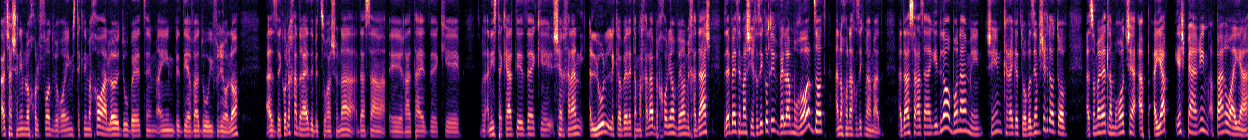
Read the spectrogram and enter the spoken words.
עד שהשנים לא חולפות ורואים, מסתכלים אחורה, לא ידעו בעצם האם בדיעבד הוא עברי או לא. אז אה, כל אחד ראה את זה בצורה שונה, הדסה אה, ראתה את זה כ... זאת אומרת, אני הסתכלתי על זה שאלחנן עלול לקבל את המחלה בכל יום ויום מחדש, זה בעצם מה שהחזיק אותי, ולמרות זאת, אנחנו נחזיק מעמד. הדסה רצה להגיד, לא, בוא נאמין, שאם כרגע טוב, אז ימשיך להיות טוב. אז זאת אומרת, למרות שהיה, יש פערים, הפער הוא היה,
